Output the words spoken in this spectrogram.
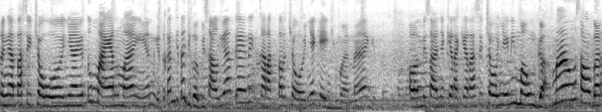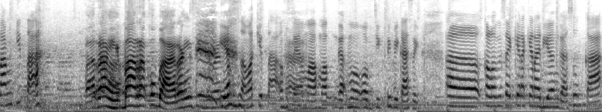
ternyata si cowoknya itu main-main gitu kan kita juga bisa lihat ya ini karakter cowoknya kayak gimana gitu. Kalau misalnya kira-kira si cowoknya ini mau nggak mau sama barang kita Barang, barang kok barang sih gimana? Iya sama kita, maksudnya Ah. maaf maaf nggak mau objektifikasi. Eh, kalau misalnya kira-kira dia nggak suka,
